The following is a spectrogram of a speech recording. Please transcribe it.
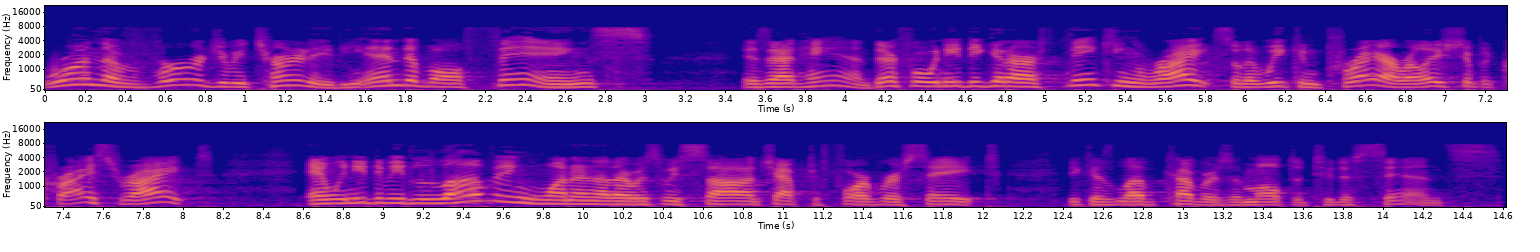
We're on the verge of eternity. The end of all things is at hand. Therefore, we need to get our thinking right so that we can pray our relationship with Christ right. And we need to be loving one another, as we saw in chapter 4, verse 8, because love covers a multitude of sins.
